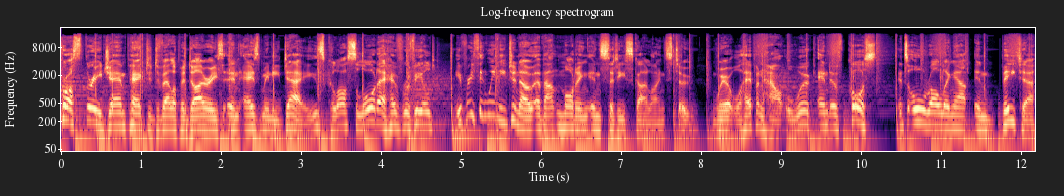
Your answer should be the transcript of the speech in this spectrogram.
Across three jam packed developer diaries in as many days, Colossal Order have revealed everything we need to know about modding in City Skylines 2, where it will happen, how it will work, and of course, it's all rolling out in beta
